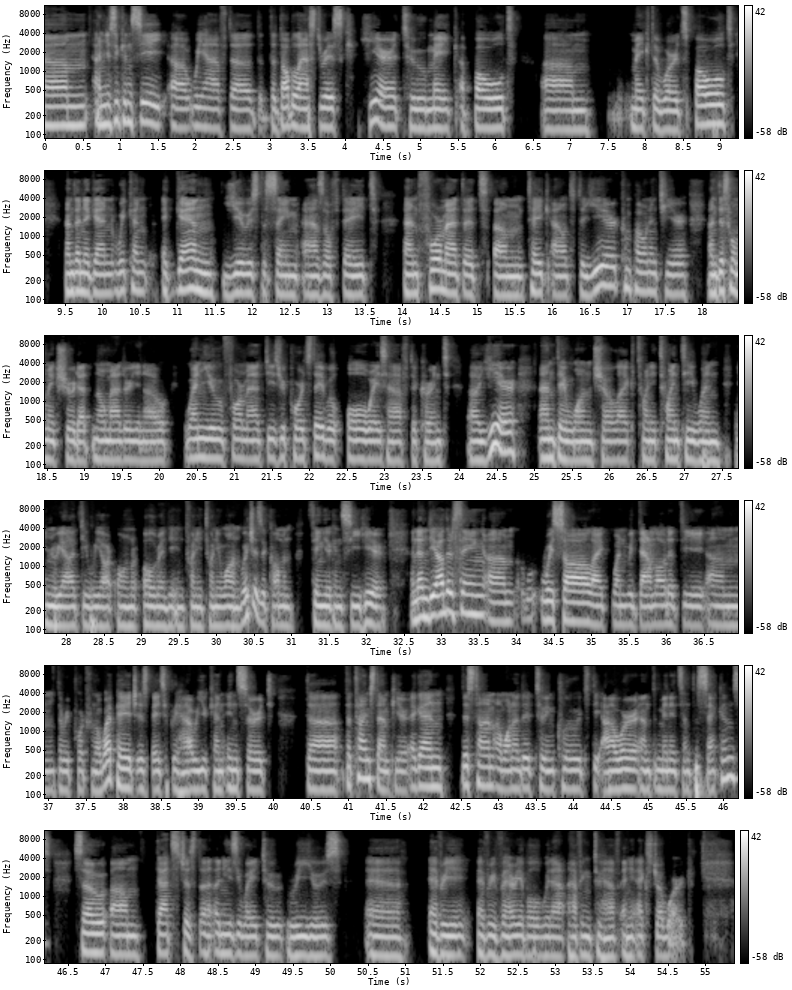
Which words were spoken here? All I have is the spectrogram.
Um, and as you can see, uh, we have the, the, the, double asterisk here to make a bold, um, make the words bold. And then again, we can again use the same as of date and format it, um, take out the year component here. And this will make sure that no matter, you know, when you format these reports, they will always have the current uh, year and they won't show like 2020 when in reality we are on, already in 2021, which is a common thing you can see here. And then the other thing um, we saw like when we downloaded the, um, the report from the web page is basically how you can insert the, the timestamp here. Again, this time I wanted it to include the hour and the minutes and the seconds. So um, that's just a, an easy way to reuse uh, every every variable without having to have any extra work.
